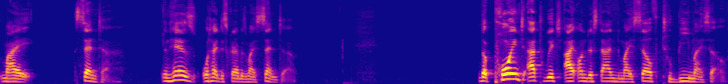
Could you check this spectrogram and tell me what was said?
my center and here's what I describe as my center the point at which I understand myself to be myself.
